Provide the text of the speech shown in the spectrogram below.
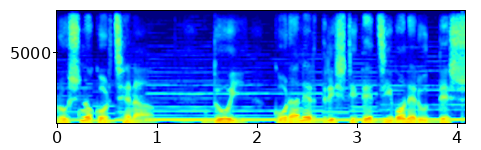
প্রশ্ন করছে না। দুই, কোরআনের দৃষ্টিতে জীবনের উদ্দেশ্য।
